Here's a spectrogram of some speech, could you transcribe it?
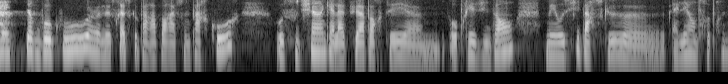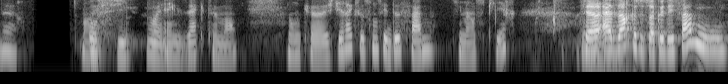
m'inspire beaucoup, euh, ne serait-ce que par rapport à son parcours, au soutien qu'elle a pu apporter au président, mais aussi parce que elle est entrepreneur. Aussi, oui. Exactement. Donc, je dirais que ce sont ces deux femmes qui m'inspirent. C'est un hasard que ce soit que des femmes ou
